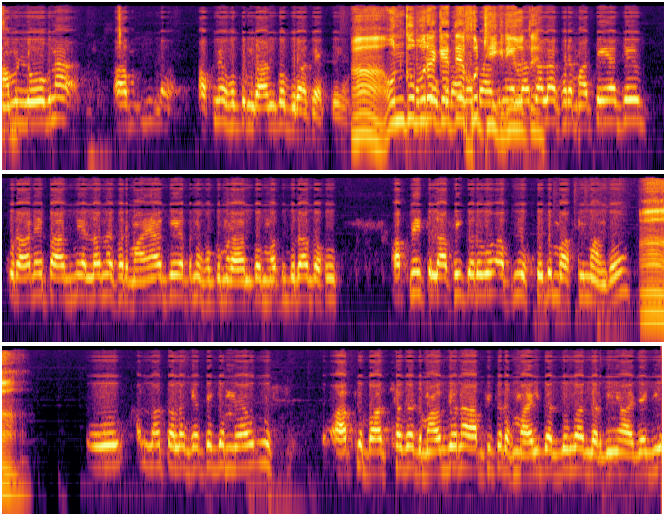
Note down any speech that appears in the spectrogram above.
हम लोग ना अपने हुक्मरान को बुरा कहते हैं। हाँ उनको बुरा तो कहते हैं खुद ठीक नहीं होते। ताला फरमाते हैं कि कुरान पाक में अल्लाह ने फरमाया कि अपने हुक्मरान को मत बुरा कहो अपनी तलाफी करो अपनी खुद माफ़ी मांगो। हाँ। तो अल्लाह ताला कहते हैं कि मैं उस आपके बादशाह का दिमाग जो है ना आपकी तरफ़ माइल कर दूँगा नरमी आ जाएगी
